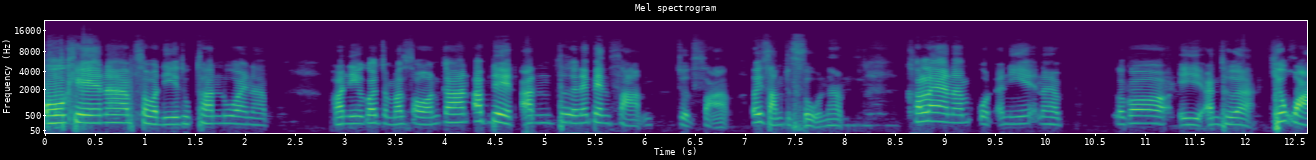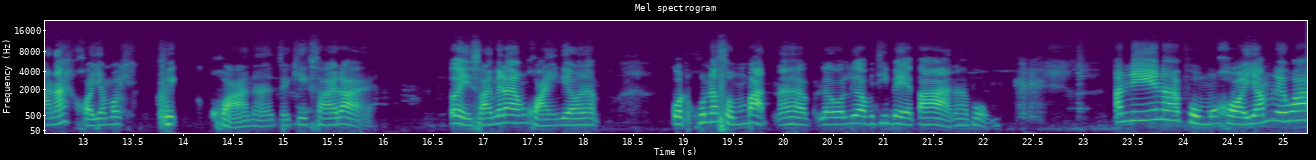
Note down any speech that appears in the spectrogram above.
โอเคนะครับ สวัสดีทุกท่านด้วยนะครับพันนี้ก็จะมาสอนการอัปเดตอันเธอให้เป็นสามจุดสามเอ้ยสามจุดศูนย์นะครับขั้นแรกนะกดอันนี้นะครับ แล้วก็ไออันเธออะคลิกขวานะ ขอย้ำว่าคลิกขวานะจะคลิกซ้ายได้ เอ้ยซ้ายไม่ได้ต้องขวาอย่างเดียวนะครับ กดคุณสมบัตินะครับ แล้วเลือกไปที่เบต้านะครับผม อันนี้นะครับผมขอย้ำเลยว่า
